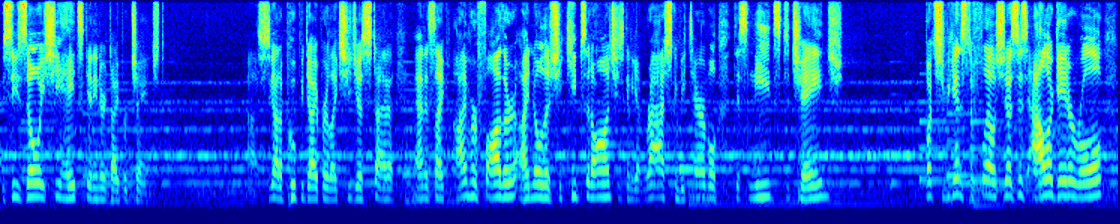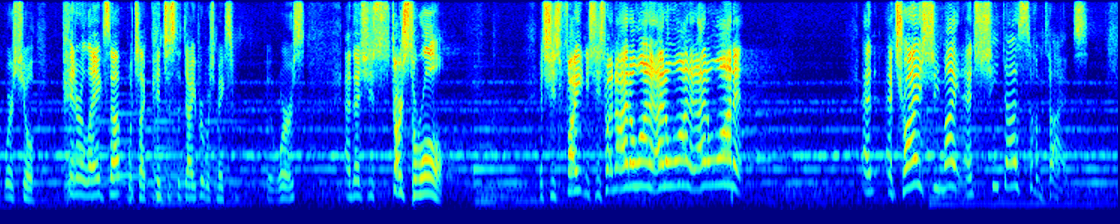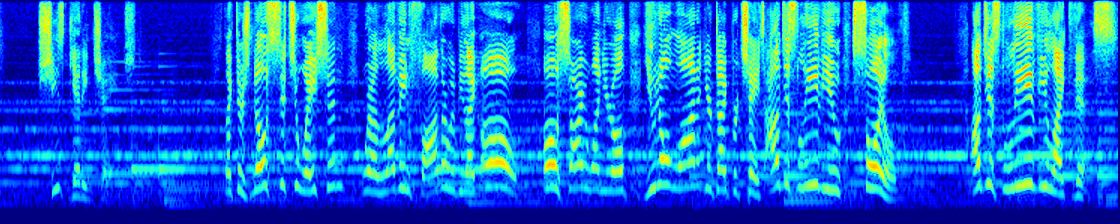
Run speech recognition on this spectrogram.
You see, Zoe, she hates getting her diaper changed. Uh, she's got a poopy diaper, like she just, uh, and it's like, I'm her father. I know that if she keeps it on, she's gonna get rash, it's gonna be terrible. This needs to change. But she begins to flail. She does this alligator roll where she'll pin her legs up, which like pinches the diaper, which makes it worse. And then she starts to roll. And she's fighting, she's fighting, no, I don't want it, I don't want it, I don't want it. And, and try as she might, and she does sometimes, she's getting changed. Like there's no situation where a loving father would be like, oh, oh, sorry, one year old, you don't want it. your diaper changed. I'll just leave you soiled. I'll just leave you like this.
